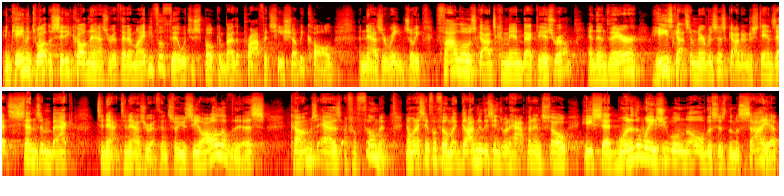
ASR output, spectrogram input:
and came and dwelt in a city called Nazareth, that it might be fulfilled, which is spoken by the prophets, he shall be called a Nazarene. So he follows God's command back to Israel, and then there he's got some nervousness. God understands that, sends him back to, Nazareth. And so you see all of this comes as a fulfillment. Now, when I say fulfillment, God knew these things would happen, and so He said, one of the ways you will know this is the Messiah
